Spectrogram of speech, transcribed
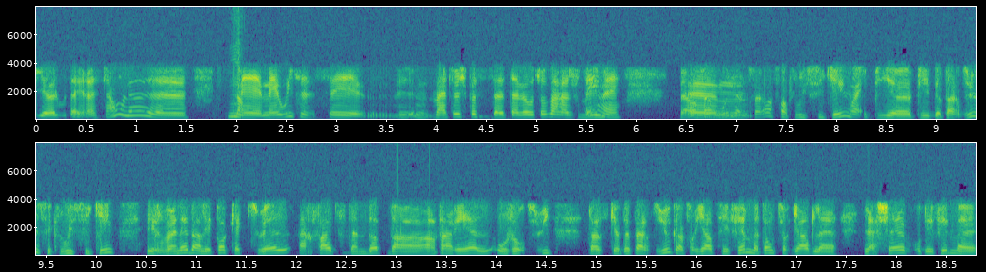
viol ou d'agression là. euh, mais, mais oui, c'est, Mathieu, je sais pas si tu avais autre chose à rajouter, mais en fait, euh, oui, la différence entre Louis C.K. puis, euh, puis Depardieu, c'est que Louis C.K. il revenait dans l'époque actuelle à refaire du stand-up en temps réel aujourd'hui. Tandis que Depardieu, quand tu regardes ses films, mettons que tu regardes La, La Chèvre ou des films euh,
